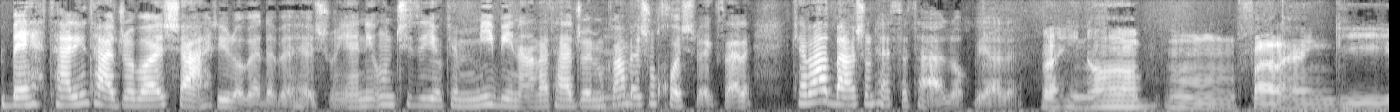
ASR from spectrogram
بهترین تجربه های شهری رو بده بهشون. یعنی اون چیزی که می‌بینن و تجربه می‌کنن بهشون خوش بگذره. که بعد برشون حس تعلق بیاره. و اینا فرهنگی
